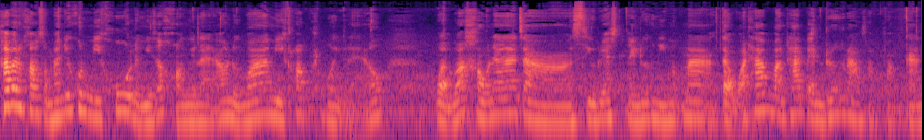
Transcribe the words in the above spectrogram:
ถ้าเป็นความสัมพันธ์ที่คุณมีคู่หรือมีเจ้าของอยู่แล้ว หรือว่ามีครอบครัวอยู่แล้วหวังว่าเขาน่าจะซีเรียสในเรื่องนี้มากๆ แต่ว่าถ้าบางท่านเป็นเรื่องราวสับฝังกัน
